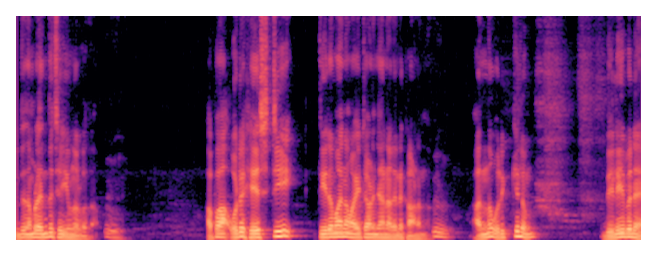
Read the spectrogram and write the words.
ഇത് നമ്മൾ എന്ത് ചെയ്യും എന്നുള്ളതാണ്. അപ്പോൾ ഒരു ഹേസ്റ്റി തീരുമാനമായിട്ടാണ് ഞാൻ അതിനെ കാണുന്നത്. അന്ന് ഒരിക്കലും ദിലീപിനെ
